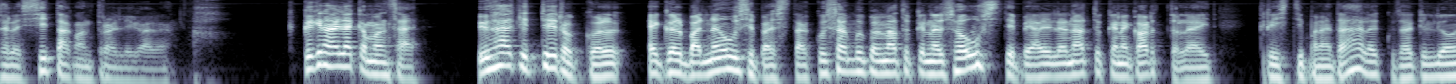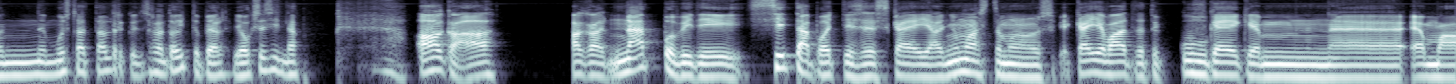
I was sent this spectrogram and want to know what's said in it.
selle sitakontrolliga oli? kõige naljakam on see, ühelgi tüdrukul ei kõlba nõusi pesta, kus on võib-olla natukene sousti peal ja natukene kartuleid. Kristi, pane tähele, kusagil on mustad taldrikud ja seal on toitu peal, jookse sinna. aga, aga näppupidi sitapoti sees käia on jumasta mõnus, käia vaadata, kuhu keegi on äh, oma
